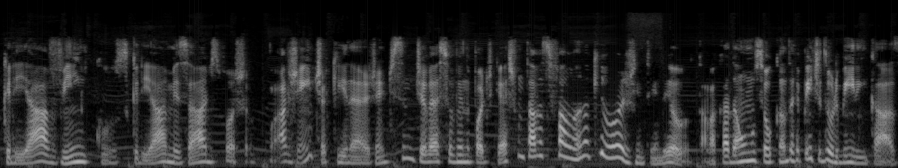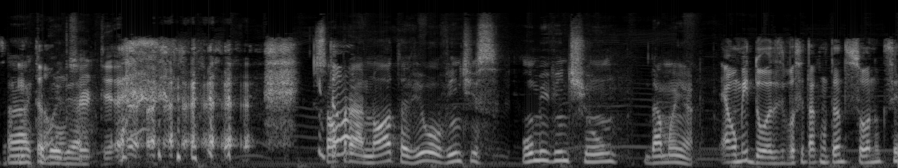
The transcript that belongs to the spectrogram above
criar vínculos, criar amizades. Poxa, a gente aqui, né? A gente, se não tivesse ouvindo podcast, não tava se falando aqui hoje, entendeu? Tava cada um no seu canto, de repente dormindo em casa. Ah, que então, boa Com ideia. certeza. Só então- pra nota, viu, ouvintes, 1h21 da manhã. é 1 e 12. Você tá com tanto sono que você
